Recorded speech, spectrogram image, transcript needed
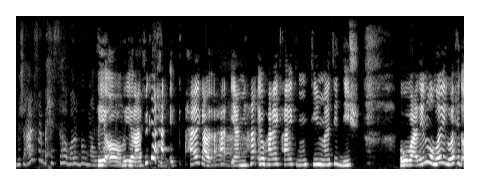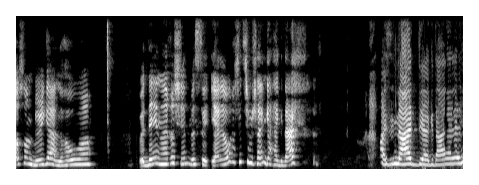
مش عارفة بحسها برضو موضوع هي آه إيه هي على بجد. فكرة حقك حقك على حق يعني حقي وحقك حقك إن انت ما تديش. وبعدين والله الواحد أصلا بيرجع اللي هو بتضايق إن أنا غشيت بس يعني لو غشيتش مش هنجح يا جدعان. عايزين نعدي يا جدعان.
